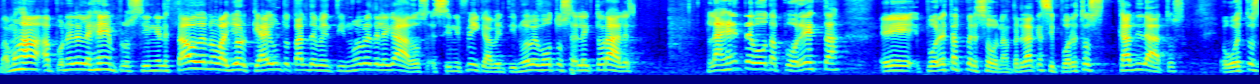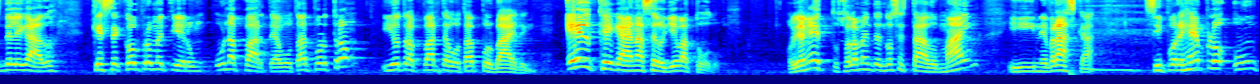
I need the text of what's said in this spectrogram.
vamos a, poner el ejemplo, si en el estado de Nueva York, que hay un total de 29 delegados, significa 29 votos electorales, la gente vota por esta eh, por estas personas, ¿verdad? Que sí, por estos candidatos o estos delegados que se comprometieron una parte a votar por Trump y otra parte a votar por Biden. El que gana se lo lleva todo. Oigan esto, solamente en dos estados, Maine y Nebraska, si por ejemplo un,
